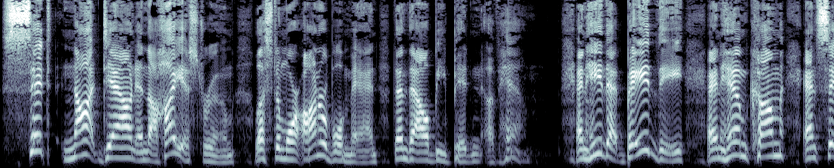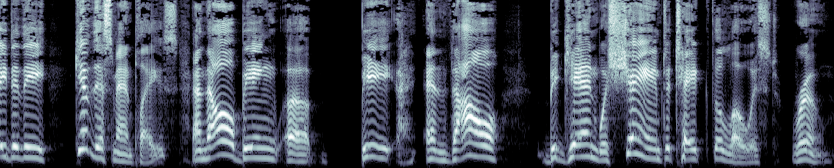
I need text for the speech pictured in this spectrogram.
sit not down in the highest room, lest a more honorable man than thou be bidden of him. And he that bade thee and him come and say to thee, give this man place, and thou being, uh, be, and thou begin with shame to take the lowest room.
